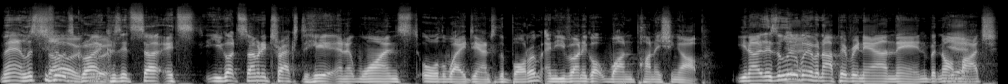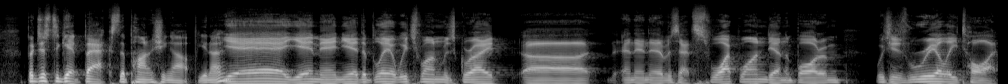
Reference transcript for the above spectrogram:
Man, Lysterfield's So great good. because it's so it's you got so many tracks to hit and it winds all the way down to the bottom, and you've only got one punishing up. You know, there's a little Yeah. bit of an up every now and then, but not Yeah. much. But just to get back's the punishing up. You know. Yeah, yeah, man. Yeah, the Blair Witch one was great. Uh, and then there was that swipe one down the bottom, which is really tight,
